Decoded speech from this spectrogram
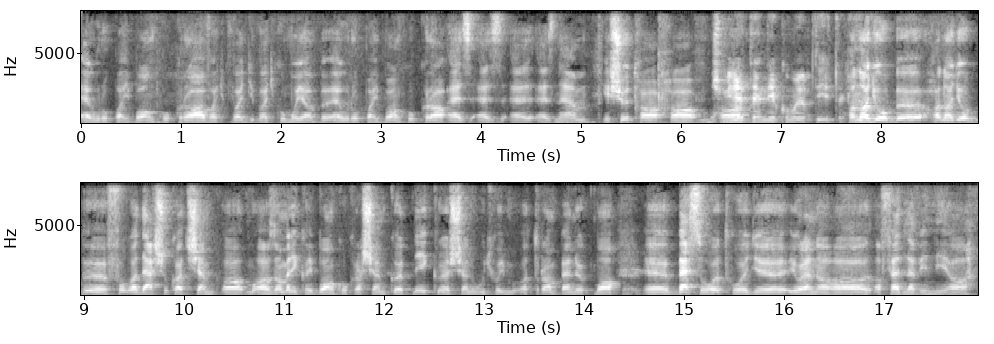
európai bankokra, vagy, vagy, vagy komolyabb európai bankokra, ez, ez, ez, ez nem. És sőt, ha... ha, és ha miért tennél komolyabb téteket? Ha nagyobb, ha nagyobb fogadásokat sem az amerikai bankokra sem kötnék, különösen úgy, hogy a Trump elnök ma beszólt, hogy jó lenne, ha a Fed levinni a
